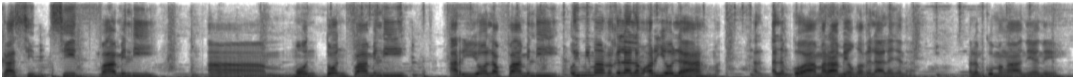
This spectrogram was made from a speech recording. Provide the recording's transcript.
Kasidsid family, um, Monton family, Ariola family. Uy, may mga kakilala ko Ariola. al- alam ko ha, marami akong kakilala niyan ha. Alam ko mga ano yan eh.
